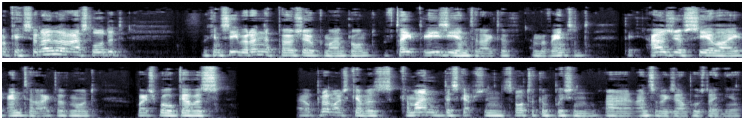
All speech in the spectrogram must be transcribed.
Okay, so now that that's loaded, we can see we're in the PowerShell command prompt. We've typed AZ Interactive and we've entered the Azure CLI Interactive mode, which will give us, pretty much give us command descriptions, auto-completion uh, and some examples down here.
